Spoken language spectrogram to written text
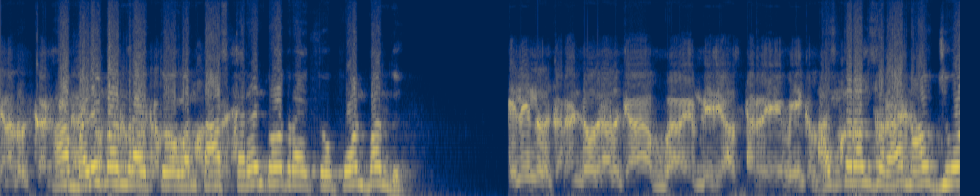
ಏನಾದ್ರು ಕಟ್ ಆ ಮಳೆ ಬಂದ್ರಾಯ್ತು ಒಂದ್ ತಾಸ್ ಕರೆಂಟ್ ಹೋದ್ರಾಯ್ತು ಫೋನ್ ಬಂದ್. ಇಲ್ಲ ಇಲ್ಲ ಕರೆಂಟ್ ಹೋದ್ರ ಅದಕ್ಕ ಎಂ ಡಿ ಜಿ ಹಚ್ತಾರ್ರಿ ವೆಹಿಕಲ್ ಹಚ್ತಾರಲ್ಲ ಸರ್ ನಾವು ಜಿಯೋ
